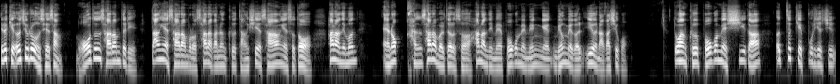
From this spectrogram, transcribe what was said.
이렇게 어지러운 세상, 모든 사람들이 땅의 사람으로 살아가는 그 당시의 상황에서도 하나님은 에녹 한 사람을 들어서 하나님의 복음의 명맥, 명맥을 이어나가시고 또한 그 복음의 씨가 어떻게 뿌려질,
